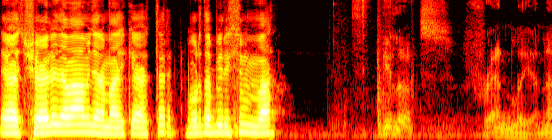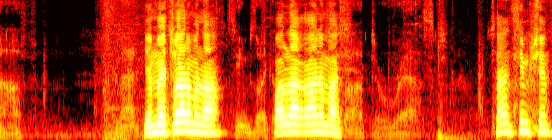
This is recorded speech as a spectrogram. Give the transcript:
Evet şöyle devam edelim arkadaşlar. Burada bir isim var. Yemek var mı la? Vallahi karnım aç. Sen kimsin?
